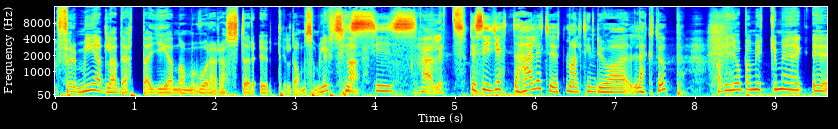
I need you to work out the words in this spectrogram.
förmedla detta genom våra röster ut till de som lyssnar. Precis. Härligt. Det ser jättehärligt ut med allting du har lagt upp. Ja, vi jobbar mycket med eh,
